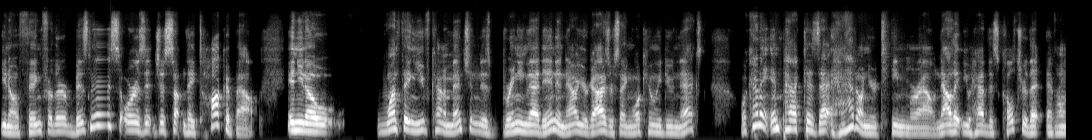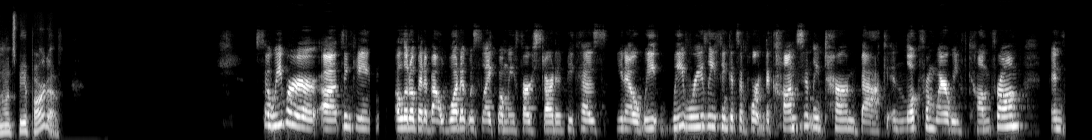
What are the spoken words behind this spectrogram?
you know, thing for their business, or is it just something they talk about? And you know, one thing you've kind of mentioned is bringing that in, and now your guys are saying, what can we do next? What kind of impact has that had on your team morale now that you have this culture that everyone wants to be a part of? So we were uh, thinking a little bit about what it was like when we first started because you know we we really think it's important to constantly turn back and look from where we've come from and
